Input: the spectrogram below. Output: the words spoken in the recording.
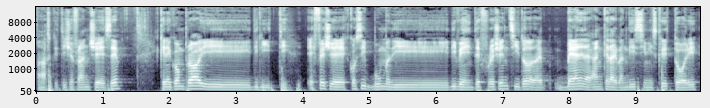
la scrittrice francese, che ne comprò i diritti e fece così boom di, di vendite e fu recensito da, bene anche da grandissimi scrittori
